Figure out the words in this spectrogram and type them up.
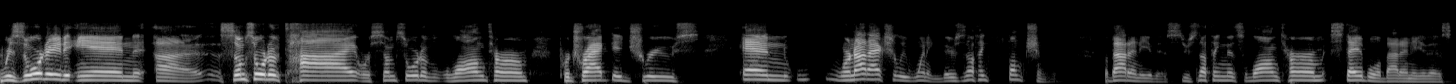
resorted in uh, some sort of tie or some sort of long term protracted truce. And we're not actually winning. There's nothing functional about any of this. There's nothing that's long term stable about any of this.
